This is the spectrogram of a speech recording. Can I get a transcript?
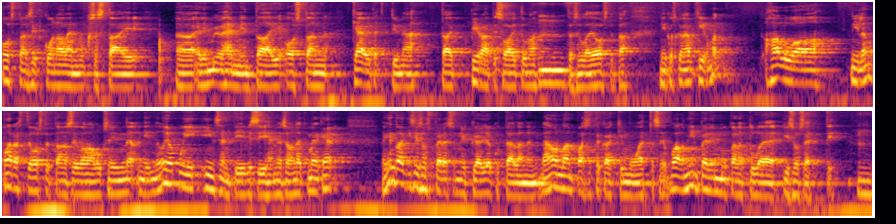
ostan sit kun on alennuksessa tai ö, eli myöhemmin tai ostan käytettynä tai piratisoituna, mm. jos ei osteta, niin koska nämä firmat haluaa niillä on parasti ostetaan silloin aluksi, niin ne, niin ne on joku in- insentiivi siihen, ja se on, että melkein, melkein kaikissa isossa pelissä on nykyään joku tällainen, nämä online passit ja kaikki muu, että se valmiin pelin mukana tulee iso setti, hmm.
